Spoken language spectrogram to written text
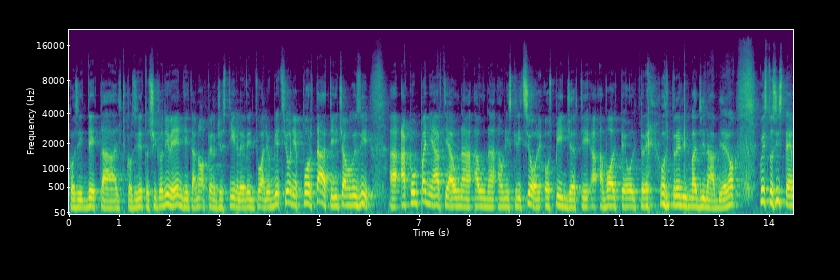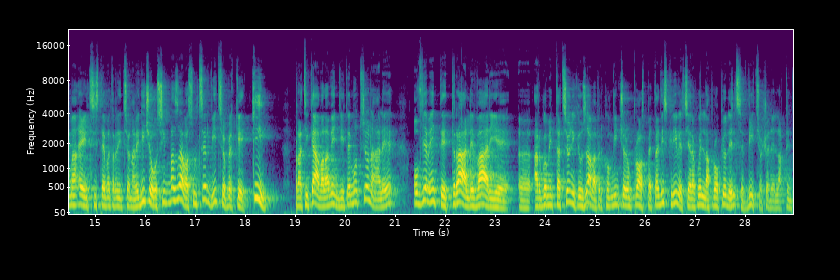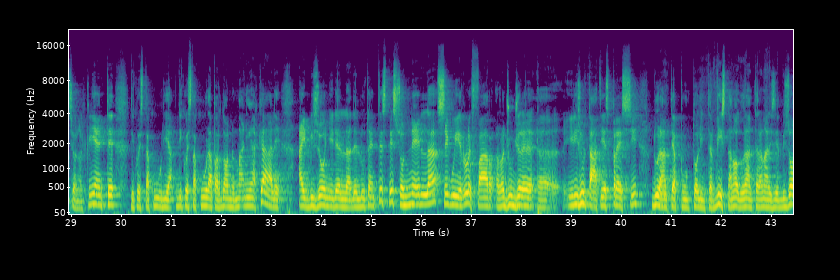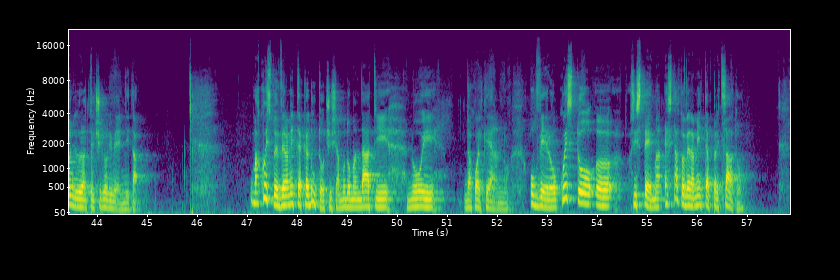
cosiddetto ciclo di vendita, no? per gestire le eventuali obiezioni e portarti, diciamo così, eh, accompagnarti a, una, a, una, a, un'iscrizione o spingerti a, a volte oltre, oltre l'immaginabile. No? Questo sistema è il sistema tradizionale. Dicevo, si basava sul servizio perché chi praticava la vendita emozionale Ovviamente tra le varie eh, argomentazioni che usava per convincere un prospect ad iscriversi era quella proprio del servizio, cioè dell'attenzione al cliente, di questa, curia, di questa cura pardon, maniacale ai bisogni del, dell'utente stesso nel seguirlo e far raggiungere eh, i risultati espressi durante appunto l'intervista, no? durante l'analisi del bisogno, durante il ciclo di vendita. Ma questo è veramente accaduto? Ci siamo domandati noi da qualche anno, ovvero questo eh, sistema è stato veramente apprezzato.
